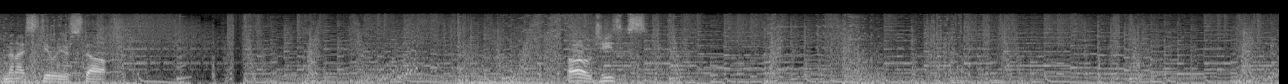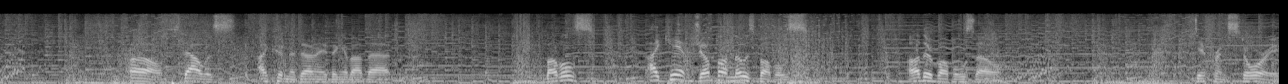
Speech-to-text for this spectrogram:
And then I steal your stuff. Oh, Jesus. Oh, that was... I couldn't have done anything about that. Bubbles? I can't jump on those bubbles. Other bubbles, though. Different story.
